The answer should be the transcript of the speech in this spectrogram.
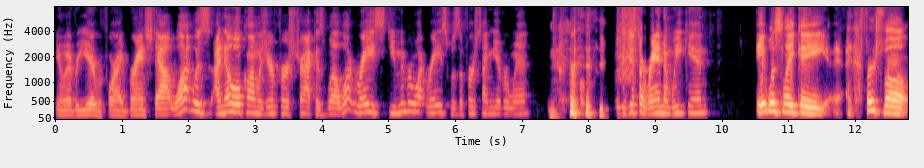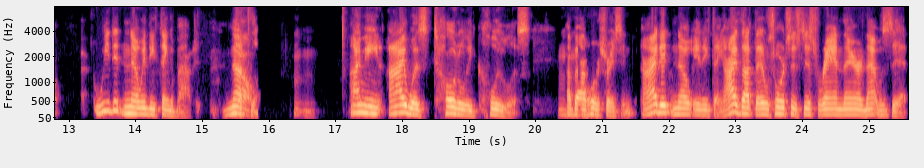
you know, every year before I branched out. What was I know Oaklawn was your first track as well. What race? Do you remember what race was the first time you ever went? was it just a random weekend? It was like a first of all, we didn't know anything about it. Nothing. No. I mean, I was totally clueless mm-hmm. about horse racing. I didn't know anything. I thought those horses just ran there and that was it.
